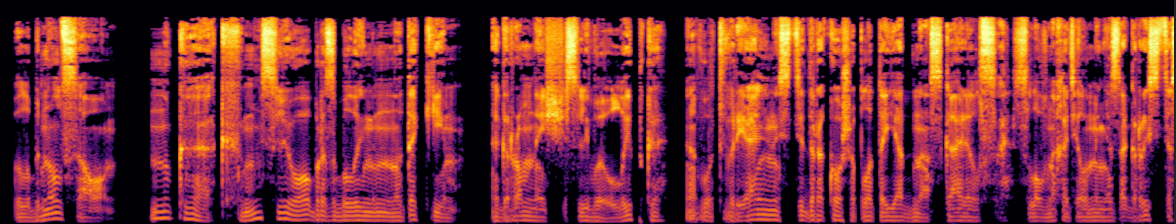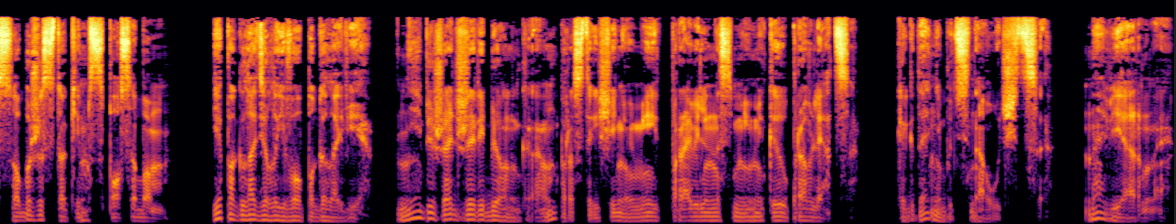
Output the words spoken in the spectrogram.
— улыбнулся он. «Ну как, мыслеобраз был именно таким. Огромная счастливая улыбка, а вот в реальности дракоша плотоядно оскалился, словно хотел меня загрызть особо жестоким способом. Я погладил его по голове. Не обижать же ребенка, он просто еще не умеет правильно с мимикой управляться. Когда-нибудь научится. Наверное.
